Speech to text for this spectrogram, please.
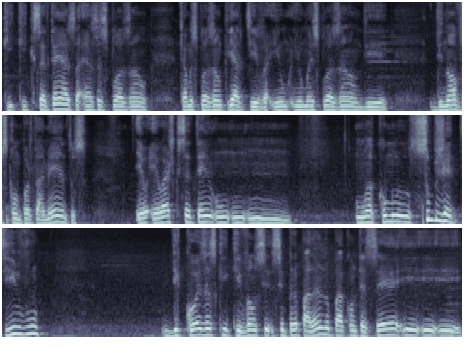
que, que, que você tem essa, essa explosão, que é uma explosão criativa e, um, e uma explosão de, de novos comportamentos, eu, eu acho que você tem um, um, um, acúmulo subjetivo de coisas que, que vão se, se preparando para acontecer e, e, e,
